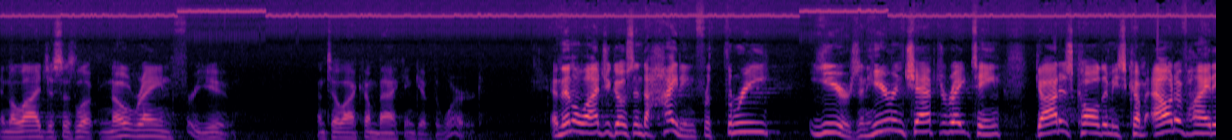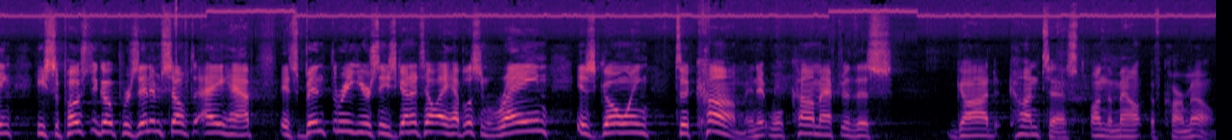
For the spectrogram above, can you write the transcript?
And Elijah says, Look, no rain for you until I come back and give the word. And then Elijah goes into hiding for three years. And here in chapter 18, God has called him. He's come out of hiding. He's supposed to go present himself to Ahab. It's been three years, and he's going to tell Ahab, listen, rain is going to come, and it will come after this God contest on the Mount of Carmel.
